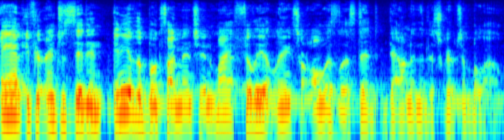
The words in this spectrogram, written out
And if you're interested in any of the books I mentioned, my affiliate links are always listed down in the description below.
